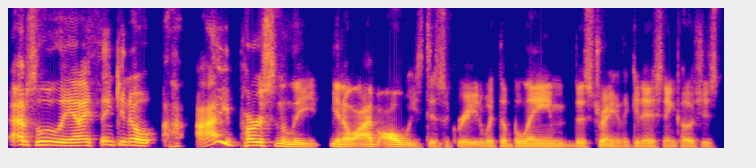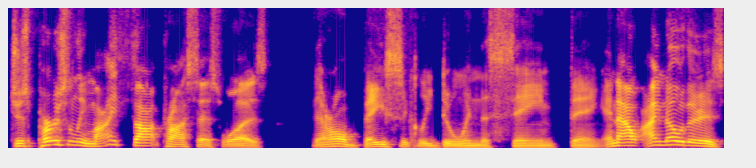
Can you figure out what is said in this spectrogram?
Absolutely. And I think, you know, I personally, you know, I've always disagreed with the blame the strength and conditioning coaches. Just personally, my thought process was they're all basically doing the same thing. And now I know there is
